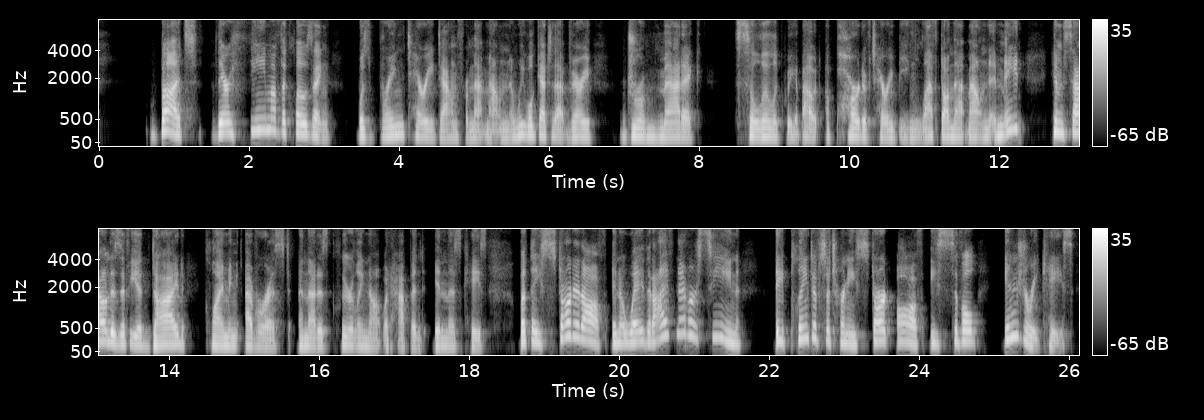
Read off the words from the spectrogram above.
But their theme of the closing was bring Terry down from that mountain. And we will get to that very dramatic soliloquy about a part of Terry being left on that mountain. It made him sound as if he had died climbing Everest. And that is clearly not what happened in this case. But they started off in a way that I've never seen a plaintiff's attorney start off a civil injury case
